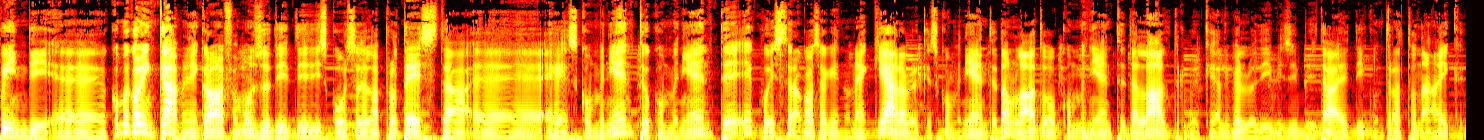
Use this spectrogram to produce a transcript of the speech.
Quindi, eh, come Colin Kaepernick, no? il famoso di, di discorso della protesta eh, è sconveniente o conveniente, e questa è una cosa che non è chiara perché è sconveniente da un lato o conveniente dall'altro, perché a livello di visibilità e di contratto Nike.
